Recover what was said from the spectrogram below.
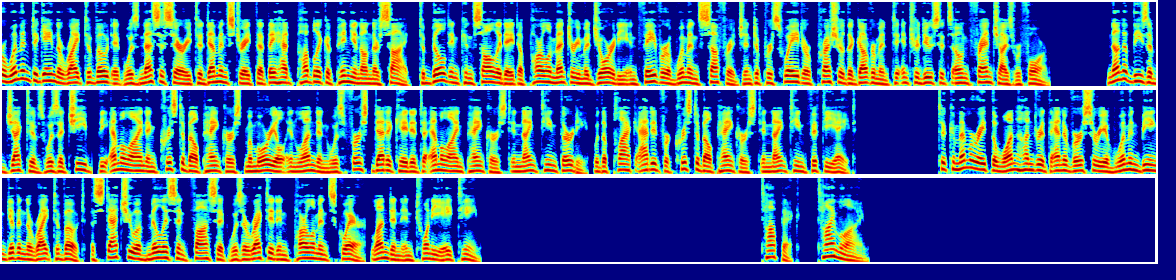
For women to gain the right to vote it was necessary to demonstrate that they had public opinion on their side, to build and consolidate a parliamentary majority in favour of women's suffrage and to persuade or pressure the government to introduce its own franchise reform. None of these objectives was achieved. The Emmeline and Christabel Pankhurst Memorial in London was first dedicated to Emmeline Pankhurst in 1930, with a plaque added for Christabel Pankhurst in 1958. To commemorate the 100th anniversary of women being given the right to vote, a statue of Millicent Fawcett was erected in Parliament Square, London in 2018. Timeline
